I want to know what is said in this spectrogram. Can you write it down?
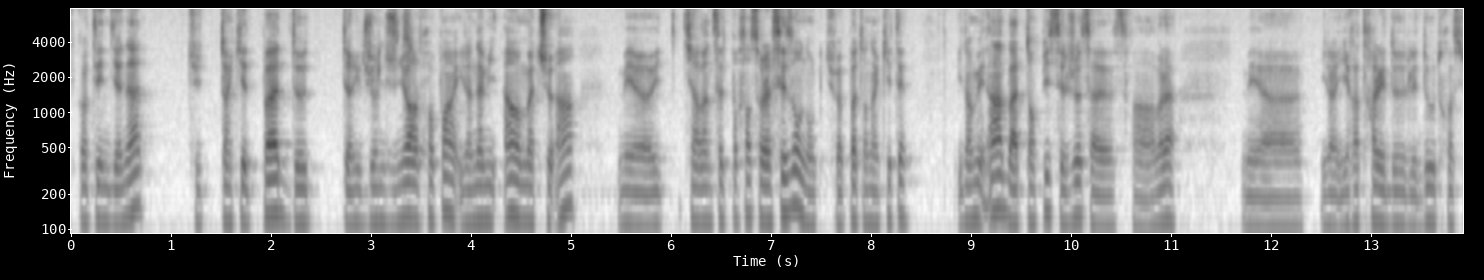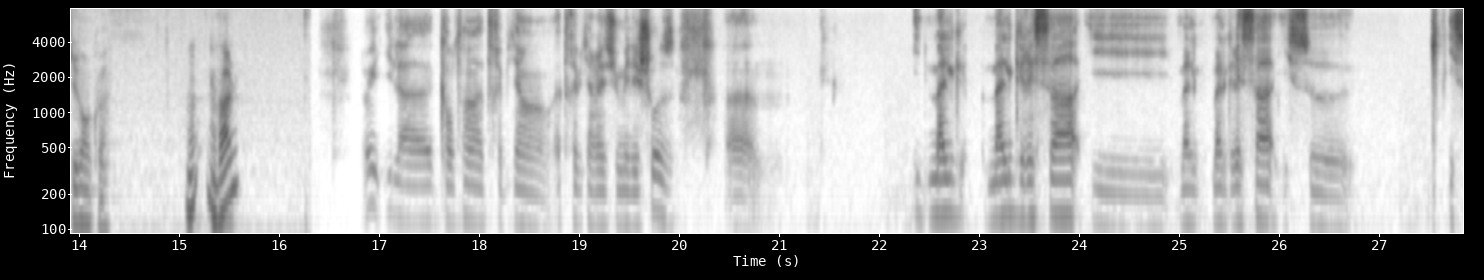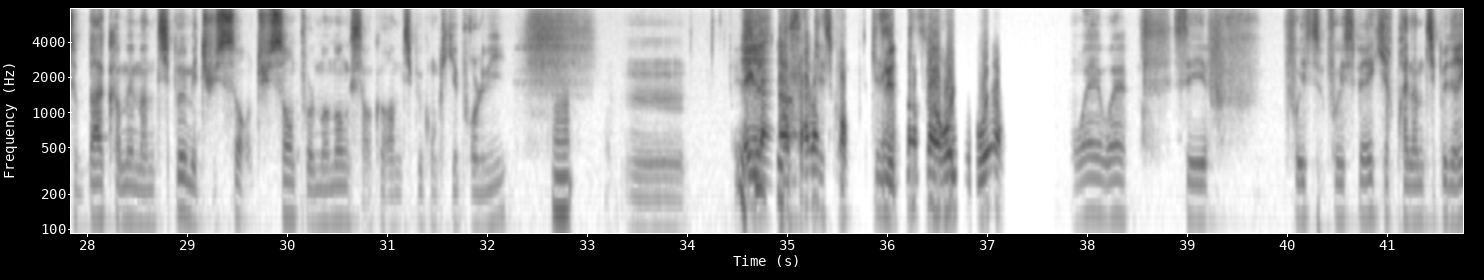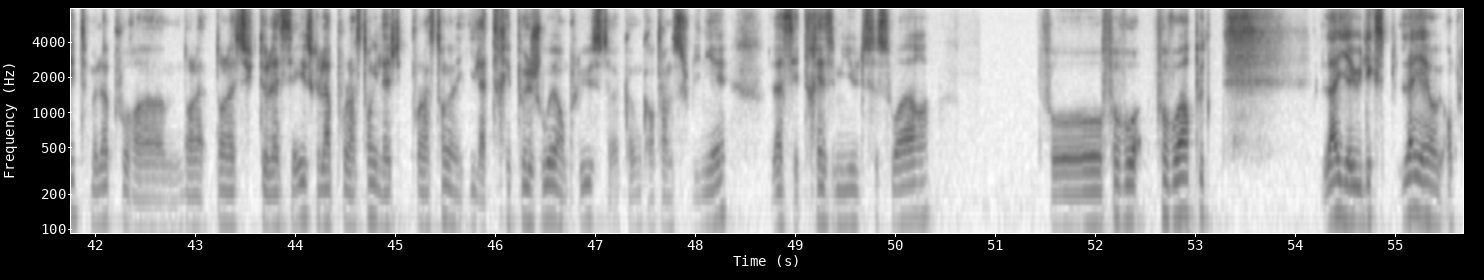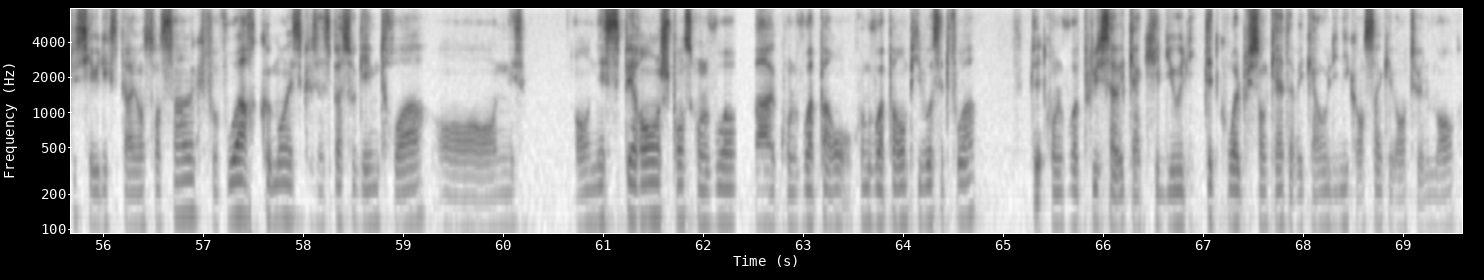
quand t'es Indiana, tu t'inquiètes pas de Derrick Jones Jr. à 3 points. Il en a mis un au match 1, mais euh, il tire 27% sur la saison, donc tu vas pas t'en inquiéter. Il en met un, bah tant pis, c'est le jeu, ça, enfin voilà. Mais euh, il, il ratera les deux, les deux ou trois suivants, quoi. Hmm, Val? Oui, il a, Quentin a très bien, a très bien résumé les choses. Euh, il- malg- malgré ça, il, mal- malgré ça, il se, il se bat quand même un petit peu, mais tu sens, tu sens pour le moment que c'est encore un petit peu compliqué pour lui. Ouais. Hum, Et il a un Il est un peu un rôle de joueur. Ouais, ouais. C'est faut, faut espérer qu'il reprenne un petit peu de rythme là pour euh, dans la dans la suite de la série parce que là pour l'instant il a pour l'instant il a très peu joué en plus euh, comme Quentin le soulignait. Là c'est 13 minutes ce soir. Faut faut voir faut voir peut- Là il y a eu l'exp- là il y a- en plus il y a eu l'expérience en 5, faut voir comment est-ce que ça se passe au game 3 en es- en espérant, je pense qu'on le voit pas qu'on le voit pas en- qu'on le voit pas en pivot cette fois. Peut-être qu'on le voit plus avec un peut-être qu'on voit le plus en 4 avec un Olinik en 5 éventuellement.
